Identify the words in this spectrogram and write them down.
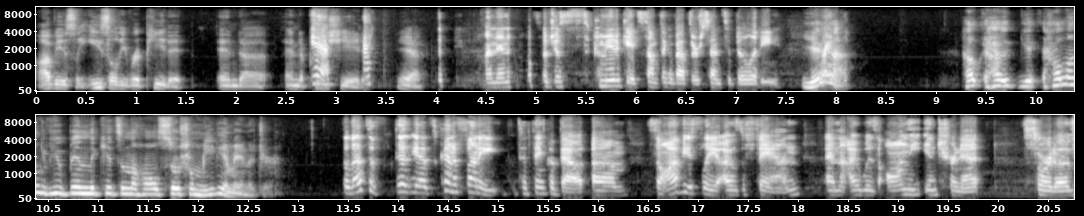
obviously easily repeat it and uh, and appreciate it. Yeah. And then it also just communicates something about their sensibility. Yeah. Right. How how how long have you been the Kids in the Hall social media manager? So that's a yeah, it's kind of funny to think about. Um, so obviously, I was a fan, and I was on the internet, sort of,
